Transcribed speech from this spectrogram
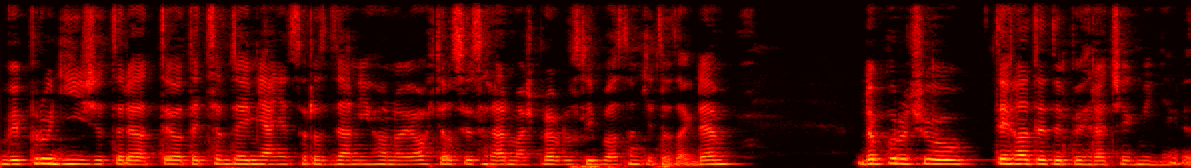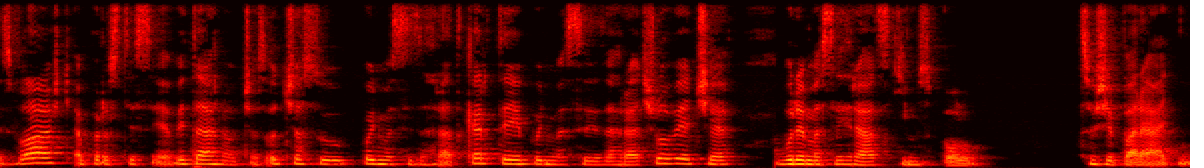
vyprudí, že teda, tyjo, teď jsem tady měla něco rozdaného, no jo, chtěl si zhrát, máš pravdu, slíbila jsem ti to, tak jdem. Doporučuji tyhle ty typy hraček mít někde zvlášť a prostě si je vytáhnout čas od času. Pojďme si zahrát karty, pojďme si zahrát člověče, budeme si hrát s tím spolu, což je parádní.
